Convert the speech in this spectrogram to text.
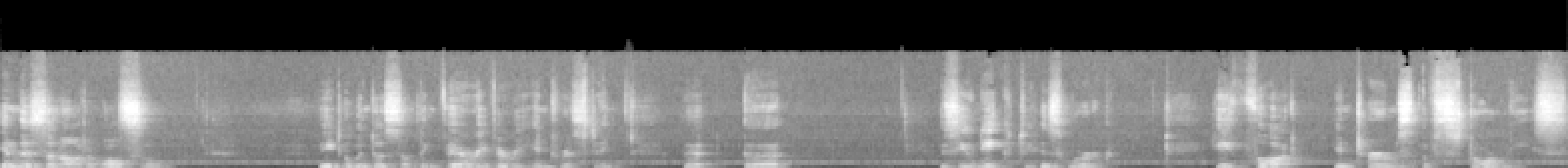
in this sonata also, Beethoven does something very, very interesting that uh, is unique to his work. He thought in terms of stories,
